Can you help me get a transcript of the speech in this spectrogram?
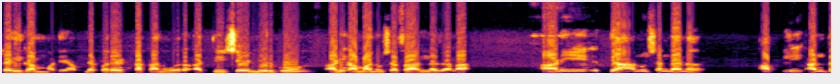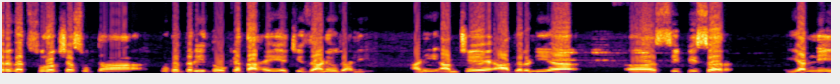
पहलगाममध्ये आपल्या पर्यटकांवर अतिशय निर्गुण आणि अमानुषाचा हल्ला झाला. आणि त्या अनुषंगानं आपली अंतर्गत सुरक्षा सुद्धा कुठंतरी धोक्यात आहे याची जाणीव झाली. आणि आमचे आदरणीय सी पी सर यांनी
